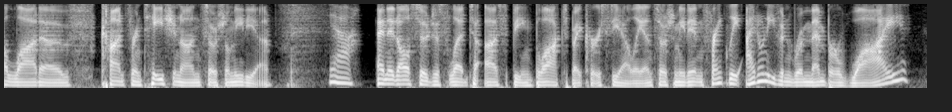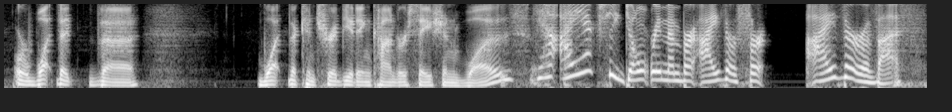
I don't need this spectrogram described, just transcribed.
a lot of confrontation on social media. Yeah. And it also just led to us being blocked by Kirstie Alley on social media. And frankly, I don't even remember why or what the the what the contributing conversation was. Yeah, I actually don't remember either for either of us.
